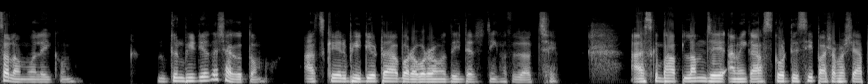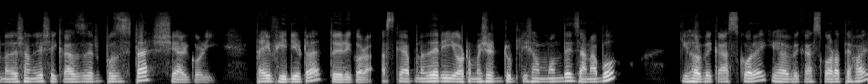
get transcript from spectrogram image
আসসালামু আলাইকুম। নতুন ভিডিওতে স্বাগতম। আজকের ভিডিওটা বরাবরের মতো ইন্টারেস্টিং হতে যাচ্ছে। আজকে ভাবলাম যে আমি কাজ করতেছি, পাশাপাশি আপনাদের সঙ্গে সেই কাজের প্রসেসটা শেয়ার করি। তাই ভিডিওটা তৈরি করা। আজকে আপনাদের এই অটোমেশন টুলটি সম্বন্ধে জানাব। কীভাবে কাজ করে, কীভাবে কাজ করাতে হয়,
